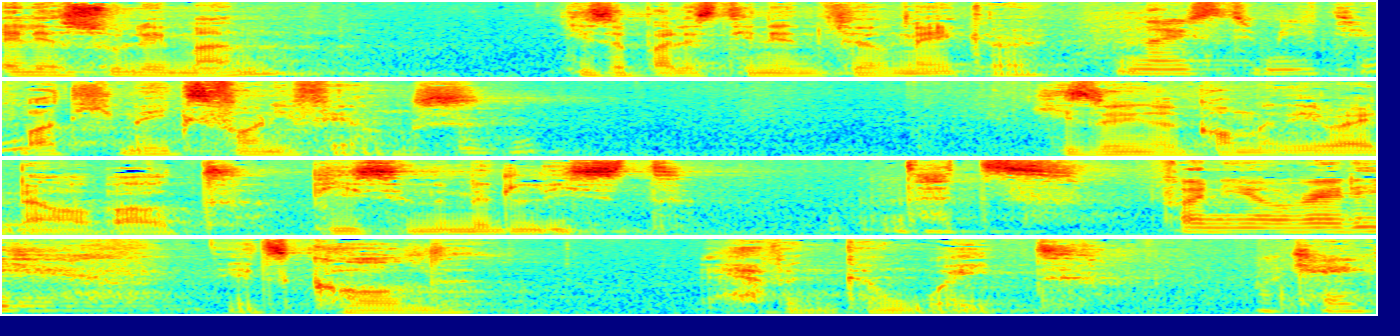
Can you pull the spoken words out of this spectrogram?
Elias Suleiman. He's a Palestinian filmmaker. Nice to meet you. But he makes funny films. Mm-hmm. He's doing a comedy right now about peace in the Middle East. That's funny already. It's called Heaven Can Wait. Okay.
